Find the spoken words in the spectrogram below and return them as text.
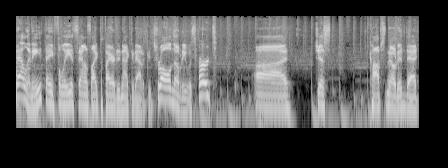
felony. Thankfully, it sounds like the fire did not get out of control. Nobody was hurt. Uh, just cops noted that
